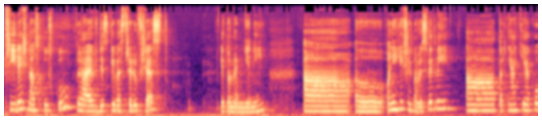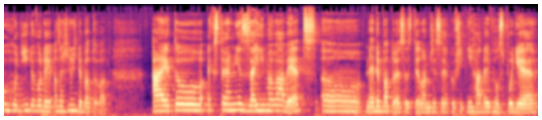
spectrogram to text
přijdeš na schůzku, která je vždycky ve středu v 6, je to neměný, a uh, oni ti všechno vysvětlí a tak nějak ti jako hodí do vody a začneš debatovat. A je to extrémně zajímavá věc. Uh, nedebatuje se stylem, že se jako všichni hádají v hospodě,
